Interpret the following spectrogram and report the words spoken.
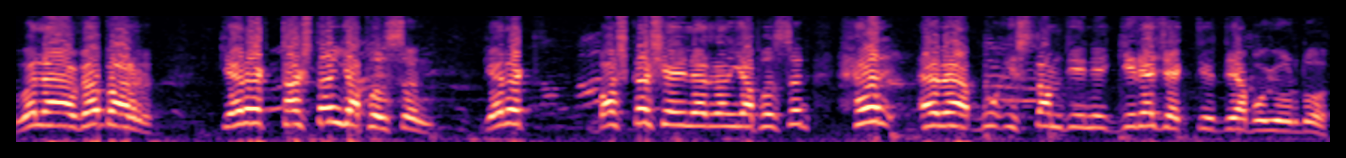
ve la vebar. Gerek taştan yapılsın, gerek başka şeylerden yapılsın, her eve bu İslam dini girecektir diye buyurdu.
